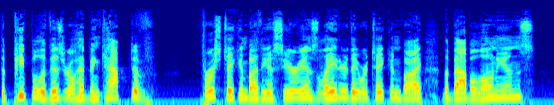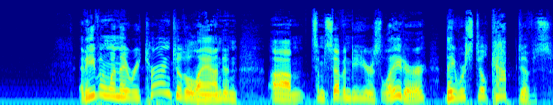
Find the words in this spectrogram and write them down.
the people of Israel had been captive. First taken by the Assyrians, later they were taken by the Babylonians. And even when they returned to the land, and um, some 70 years later, they were still captives.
